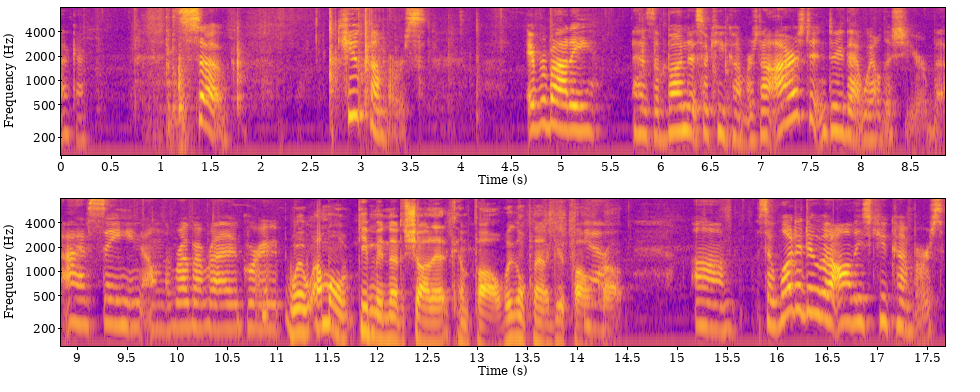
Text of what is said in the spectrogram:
Okay. So, cucumbers. Everybody has abundance of cucumbers. Now, ours didn't do that well this year, but I have seen on the Row by Row group. Well, I'm going to give me another shot at it come fall. We're going to plant a good fall Yeah. crop. Um, so, what to do with all these cucumbers?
